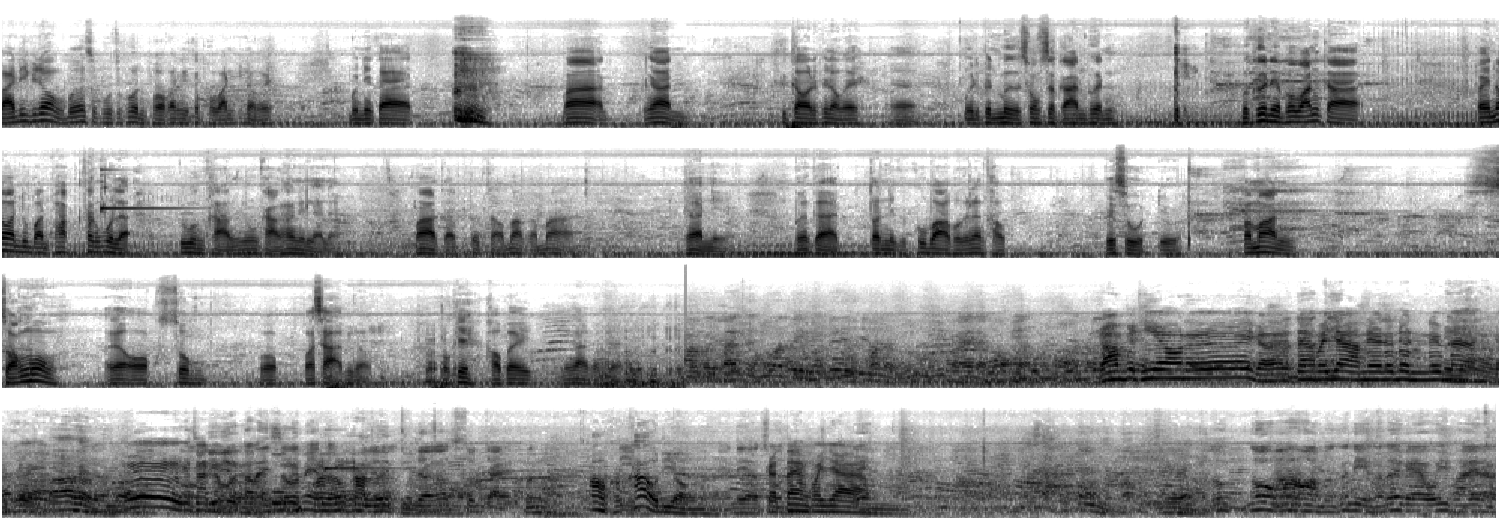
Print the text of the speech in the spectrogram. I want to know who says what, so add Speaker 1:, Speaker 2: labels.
Speaker 1: บายดีพี่น้องเบอร์สุภูสุคนพอกันกับพวันพี่น้องเอ้ยบรรยากาศมางานคือเก่าเลยพี่น้องเอ้ยเออมือนเป็นมือทรงสการเพิ่นเมื่อคืนเนี่ยพวันกะไปนอนอยู่บ้านพักทั้งพุ่นแหละอยู่ข้างๆอยู่ข้างๆข้างนี่แหละแหละมากับตอนเช้ามากับมางานนี่เพิ่นก็ตอนนี้ก็ครูบาเพิ่นกำลังเข้าไปสูตรอยู่ประมาณ2โมงแล้วออกทรงออกภาษาพี่น้อง โอเค เข้าไปในงานกันเลย
Speaker 2: ยามไปเที่ยวเลยก็แต่งไปยามเนี่ยนนท์ได้มากเออกระชัน
Speaker 3: อยู่กับกูไม่เห็นต้องการเลยเจอก็สนใจมัน
Speaker 2: อ้าวข้าวเดียวนะ
Speaker 3: เนี่ย
Speaker 2: กระแต่งไปยาม
Speaker 3: โลกมาหอมมันก็นี่ก็ได้แวววิภัยน่ะ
